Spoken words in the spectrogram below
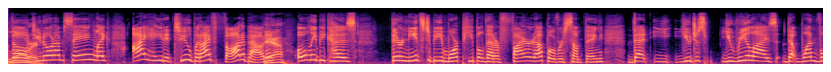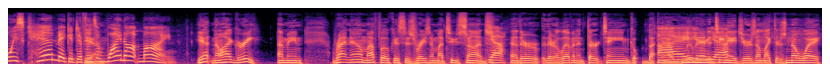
you, though. Lord. Do you know what I'm saying? Like, I hate it too, but I've thought about it Yeah. only because there needs to be more people that are fired up over something that y- you just you realize that one voice can make a difference, Yeah. and why not mine? Yeah, no, I agree. I mean, right now my focus is raising my two sons. Yeah. uh, they're they're 11 and 13. Go, you know, I moving hear into ya. teenage years. I'm like, there's no way.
